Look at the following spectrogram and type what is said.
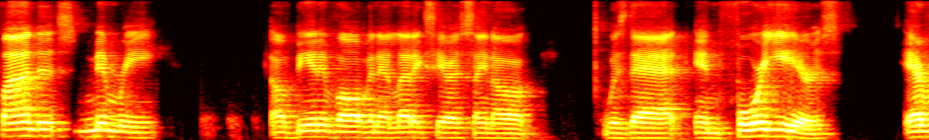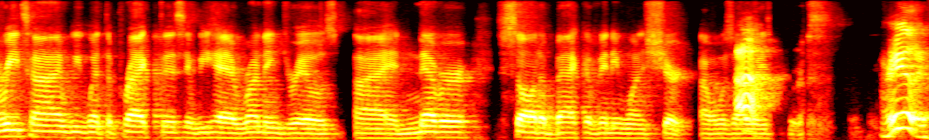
fondest memory of being involved in athletics here at St. Aug was that in four years, every time we went to practice and we had running drills, I never saw the back of anyone's shirt. I was ah. always ah, first. Really?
